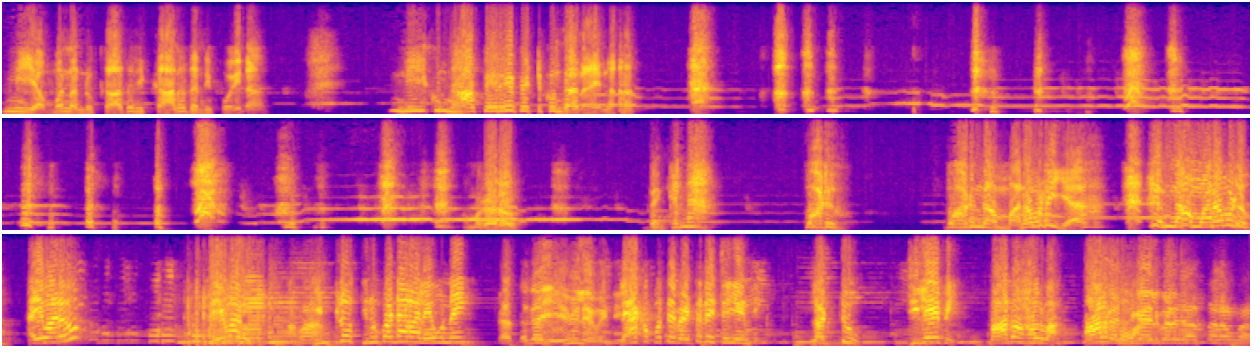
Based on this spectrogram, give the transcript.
మీ అమ్మ నన్ను కాదని కాలదని పోయినా నీకు నా పేరే పెట్టుకుందా నాయన? అమ్మగారు. వెంకన్న వాడు వాడు నా మనవడయ్యా నా మనవడు. అయ్యవారు. ఇంట్లో తినుబండారాలు ఏమున్నాయి? పెద్దగా ఏమీ లేవండి. లేకపోతే వెంటనే చెయ్యండి లడ్డు జిలేబి బాదం హల్వా పాలకోవా. చేస్తానమ్మా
